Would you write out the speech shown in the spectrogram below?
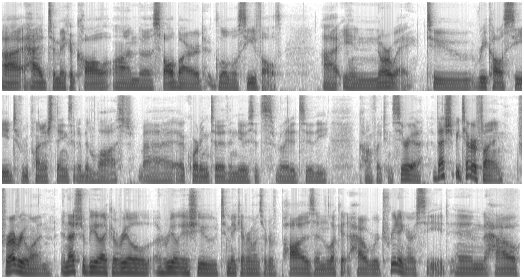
uh, had to make a call on the Svalbard Global Seed Vault uh, in Norway to recall seed to replenish things that have been lost. Uh, according to the news, it's related to the conflict in Syria. That should be terrifying for everyone, and that should be like a real a real issue to make everyone sort of pause and look at how we're treating our seed and how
